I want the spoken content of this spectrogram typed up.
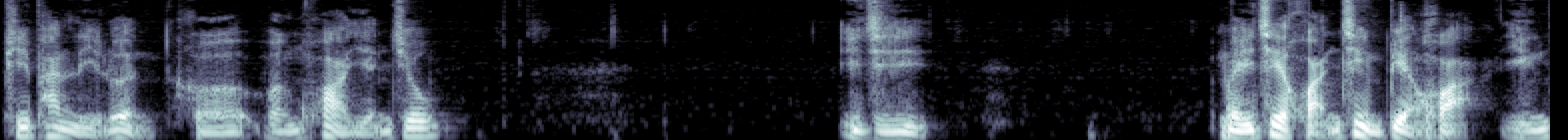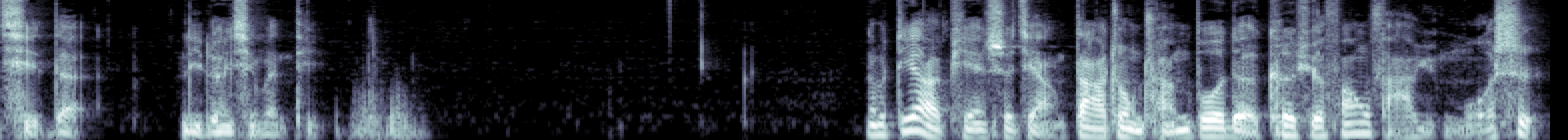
批判理论和文化研究，以及媒介环境变化引起的理论性问题。那么第二篇是讲大众传播的科学方法与模式，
